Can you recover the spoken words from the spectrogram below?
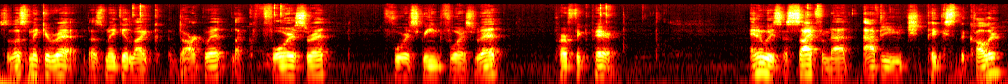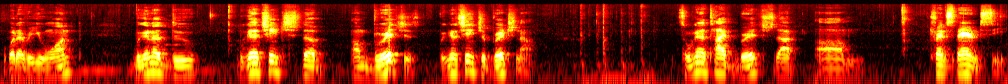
So let's make it red. Let's make it like dark red, like forest red forest green, forest red. Perfect pair. Anyways, aside from that, after you pick the color, whatever you want, we're gonna do, we're gonna change the um bridges. We're gonna change the bridge now. So we're gonna type bridge dot um transparency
